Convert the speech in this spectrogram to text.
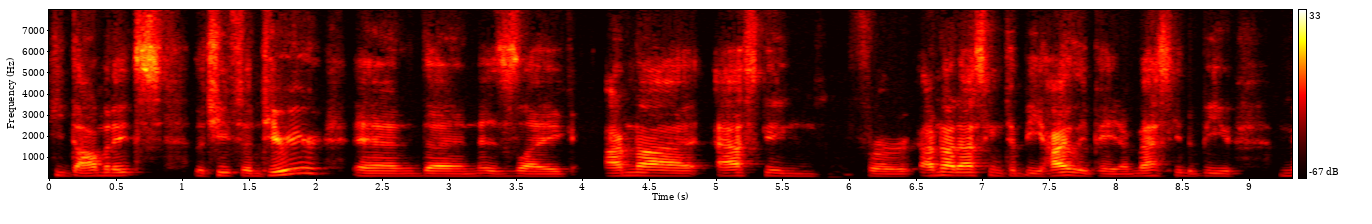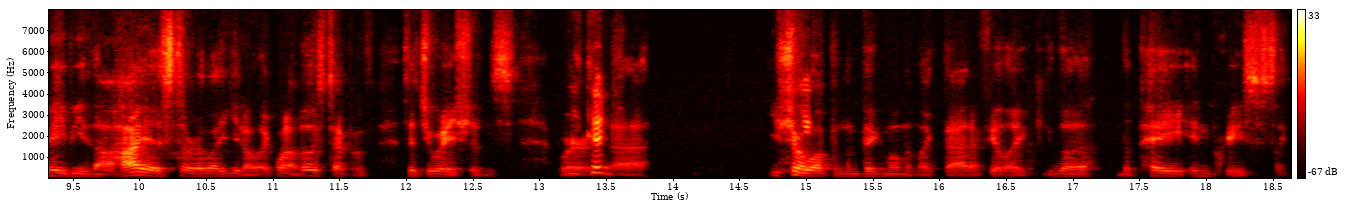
he dominates the Chiefs interior and then is like, I'm not asking for I'm not asking to be highly paid. I'm asking to be maybe the highest or like, you know, like one of those type of situations where could- uh, you show up in the big moment like that, I feel like the the pay increase is like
